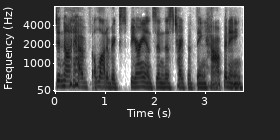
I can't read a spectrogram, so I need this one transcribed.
did not have a lot of experience in this type of thing happening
